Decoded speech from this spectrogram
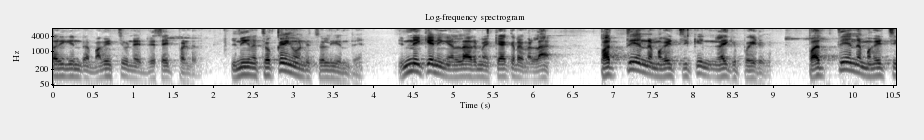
வருகின்ற மகிழ்ச்சி உன்னை டிசைட் பண்ணுறது இன்றைக்கி நான் சொக்கரிங்க ஒன்று சொல்லுகின்றேன். இன்றைக்கே நீங்கள் எல்லாருமே கேட்குறவங்களாம் பத்து என்ற மகிழ்ச்சிக்கு நிலைக்கு போயிடுங்க. பத்து என்ற மகிழ்ச்சி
